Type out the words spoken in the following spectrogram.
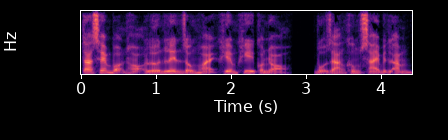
ta xem bọn họ lớn lên giống hoài khiêm khi còn nhỏ, bộ dáng không sai biệt lắm.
